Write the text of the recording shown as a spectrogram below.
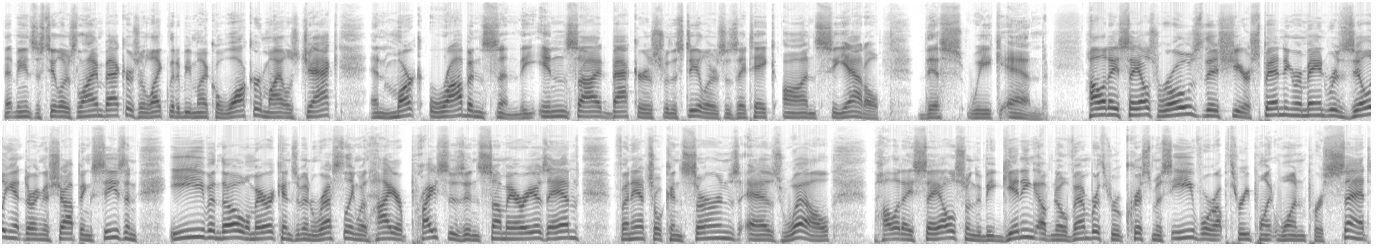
That means the Steelers linebackers are likely to be Mykal Walker, Myles Jack, and Mark Robinson, the inside backers for the Steelers as they take on Seattle this weekend. Holiday sales rose this year. Spending remained resilient during the shopping season, even though Americans have been wrestling with higher prices in some areas and financial concerns as well. Holiday sales from the beginning of November through Christmas Eve were up 3.1%,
